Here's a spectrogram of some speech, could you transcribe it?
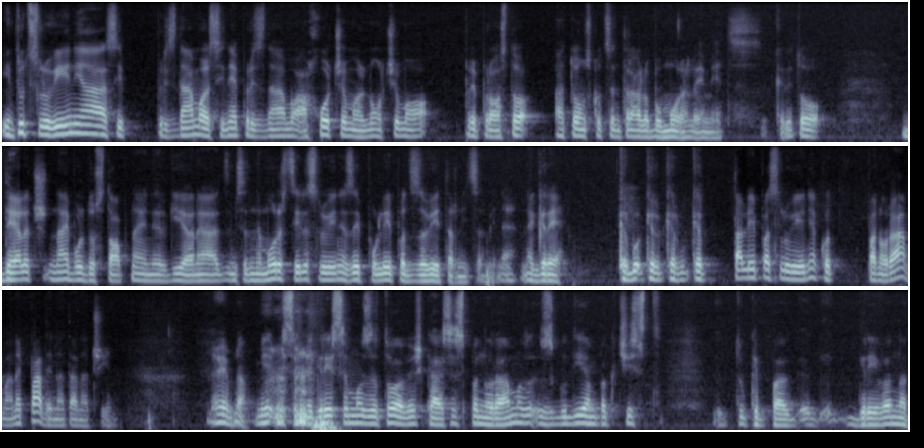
in tudi Slovenija, si priznamo ali si ne priznamo, ali hočemo ali nočemo, preprosto atomsko centralo bo morala imeti, ker je to deleč najbolj dostopna energija. Ne, Mislim, ne moreš cele Slovenije zdaj polepiti z veternicami, ne, ne gre. Ker, bo, ker, ker, ker ta lepa Slovenija kot panorama ne pade na ta način. Ne, no, mislim, ne gre samo za to, veš, kaj se s panoramo zgodi, ampak čist tukaj pa greva na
